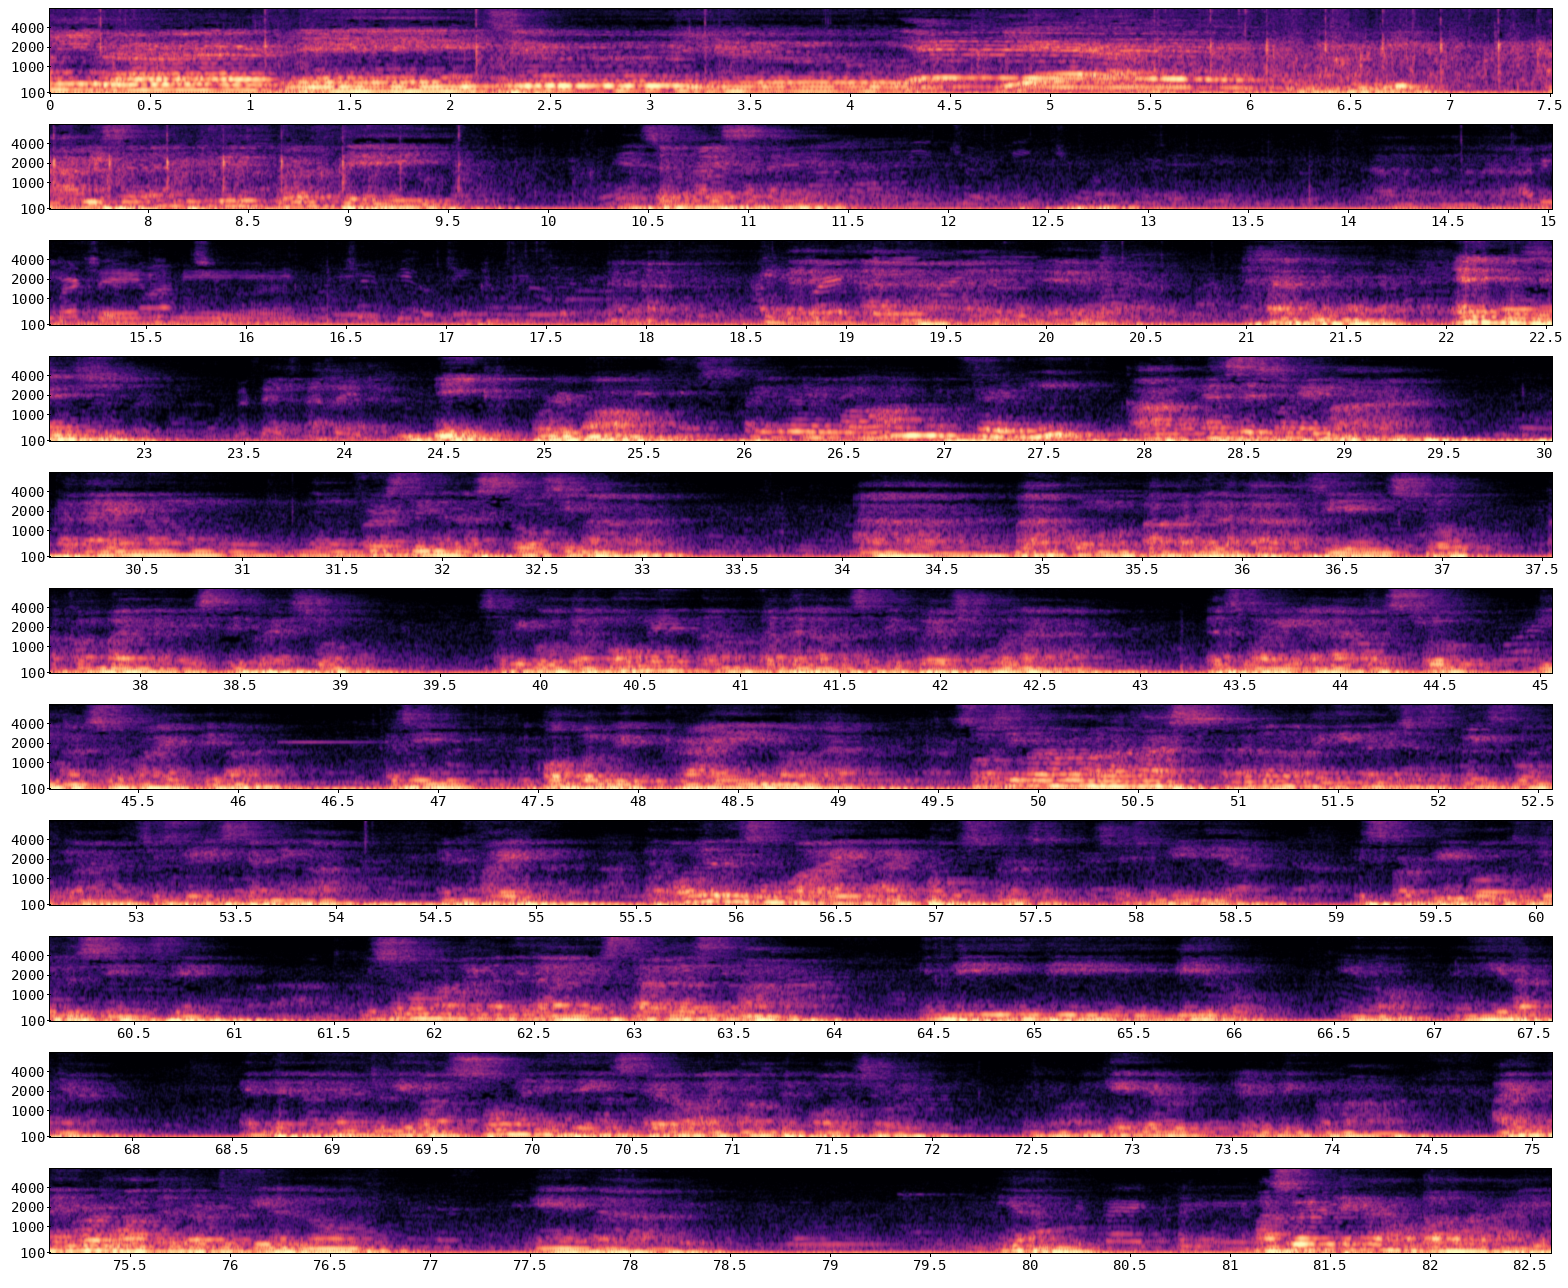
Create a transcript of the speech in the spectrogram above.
Happy birthday to you. Yeah! Yeah! Happy 75th birthday. Yan, surprise sa kanya. Happy birthday, Mami. Ang galing na nga. Ano, Erica? Any message, Message, message. Nick, for your mom? First day na na-stroke si Mama, ah, Ma, kung magpapadala ka, kasi yung stroke, kakambal niya is depression. Sabi ko, the moment na magpadala ka sa depression, wala na. That's why a lot of stroke did not survive, di ba? Kasi coupled with crying and all that. So si Mama malakas, talagang nakikita niya siya sa Facebook, uh, she's really standing up and fighting. The only reason why I post her sa social media is for people to do the same thing. Gusto ko makita nila yung struggles ni Mama, hindi hindi biro, you know, ang hirap niya. And then I have to give up so many things, pero I count them all joy. You know, I gave her everything from Mama. I never wanted her to feel alone. And, uh, yan. Maswerte ka, magkamawa tayo.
